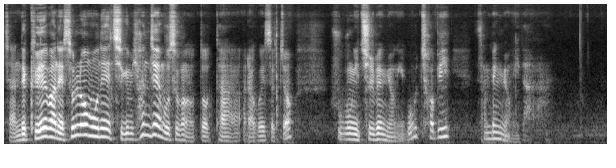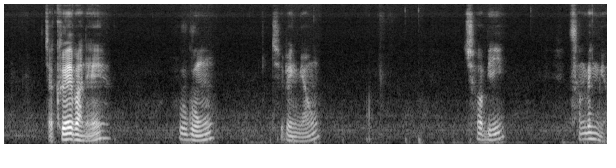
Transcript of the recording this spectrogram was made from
자, 근데 그에 반해 솔로몬의 지금 현재 모습은 어떻다라고 했었죠? 후궁이 700명이고 첩이 300명이다. 자, 그에 반해 후궁 700명, 첩이 300명,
